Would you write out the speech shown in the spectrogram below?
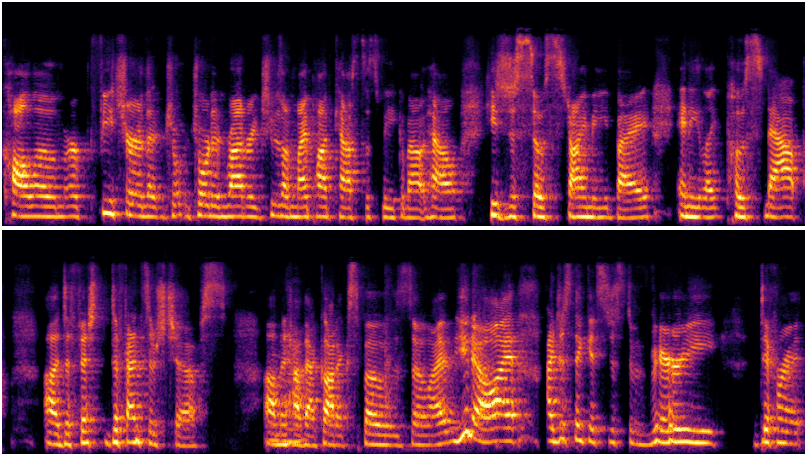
column or feature that Jordan Roderick, she was on my podcast this week about how he's just so stymied by any like post snap uh, def- defensive shifts um, mm-hmm. and how mm-hmm. that got exposed. So I, you know, I, I just think it's just a very different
